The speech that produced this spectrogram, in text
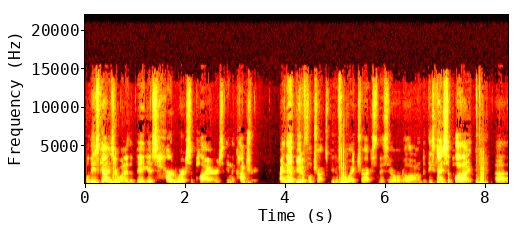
Well, these guys are one of the biggest hardware suppliers in the country. Right? And they have beautiful trucks, beautiful white trucks, they say Orgill on them. But these guys supply, uh,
